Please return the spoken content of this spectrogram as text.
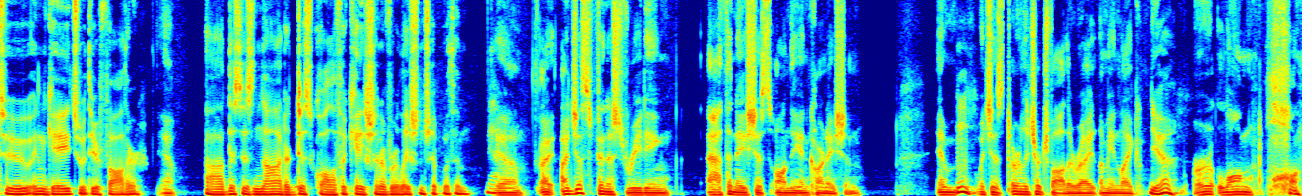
to engage with your father. yeah. Uh, this is not a disqualification of relationship with him. Yeah. I, I just finished reading Athanasius on the Incarnation, and which is early church father, right? I mean, like Yeah. er, long, long,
